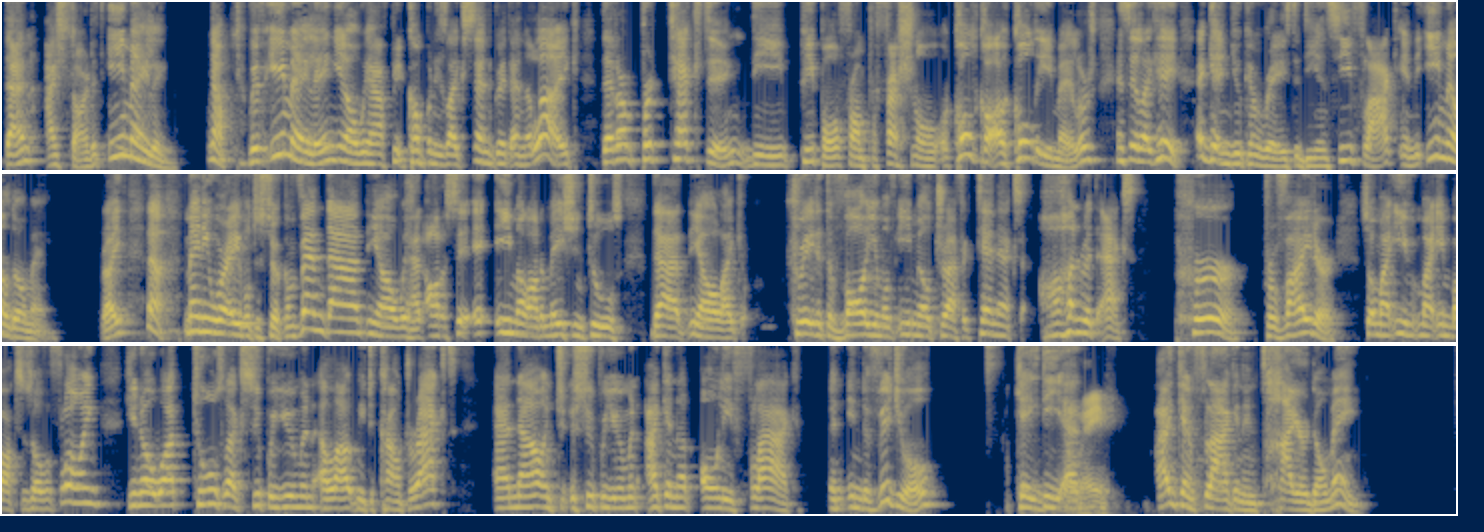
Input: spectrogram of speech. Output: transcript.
Then I started emailing. Now, with emailing, you know, we have companies like SendGrid and the like that are protecting the people from professional uh, cold call, uh, cold emailers and say like, hey, again, you can raise the DNC flag in the email domain right? Now, many were able to circumvent that. You know, we had auto- email automation tools that, you know, like created the volume of email traffic 10x, 100x per provider. So my, my inbox is overflowing. You know what? Tools like Superhuman allowed me to counteract. And now in Superhuman, I can not only flag an individual KD and I can flag an entire domain.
